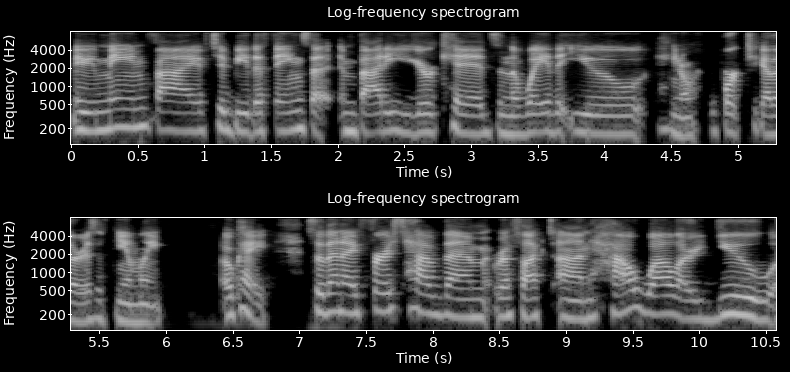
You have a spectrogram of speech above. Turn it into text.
maybe main five to be the things that embody your kids and the way that you you know work together as a family. Okay so then i first have them reflect on how well are you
